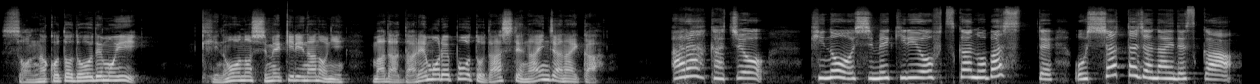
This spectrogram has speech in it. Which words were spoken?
そんなことどうでもいい昨日の締め切りなのにまだ誰もレポート出してないんじゃないかあら、課長、昨日締め切りを2日延ばすっておっしゃったじゃないですか。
